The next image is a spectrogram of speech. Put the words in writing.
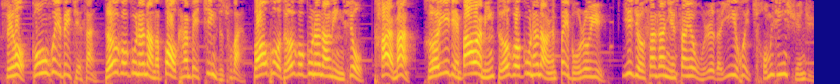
随后，工会被解散，德国共产党的报刊被禁止出版，包括德国共产党领袖卡尔曼。和一点八万名德国共产党人被捕入狱。一九三三年三月五日的议会重新选举，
